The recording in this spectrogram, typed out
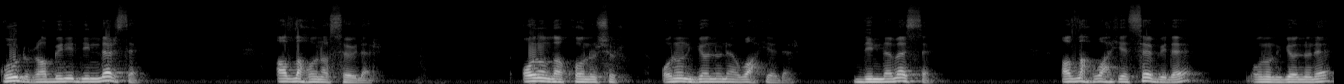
kul Rabbini dinlerse, Allah ona söyler. Onunla konuşur. Onun gönlüne vahyeder. Dinlemezse, Allah vahyetse bile onun gönlüne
